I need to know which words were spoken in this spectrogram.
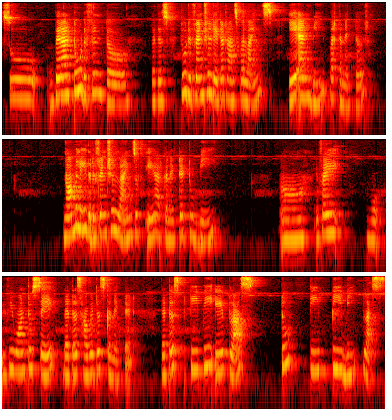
So there are two different uh, that is two differential data transfer lines A and B per connector. Normally the differential lines of A are connected to B. Uh, if I if we want to say that is how it is connected that is TPA plus to TPB plus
